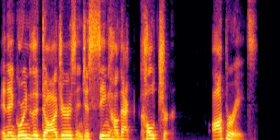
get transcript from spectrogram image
and then going to the Dodgers and just seeing how that culture operates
